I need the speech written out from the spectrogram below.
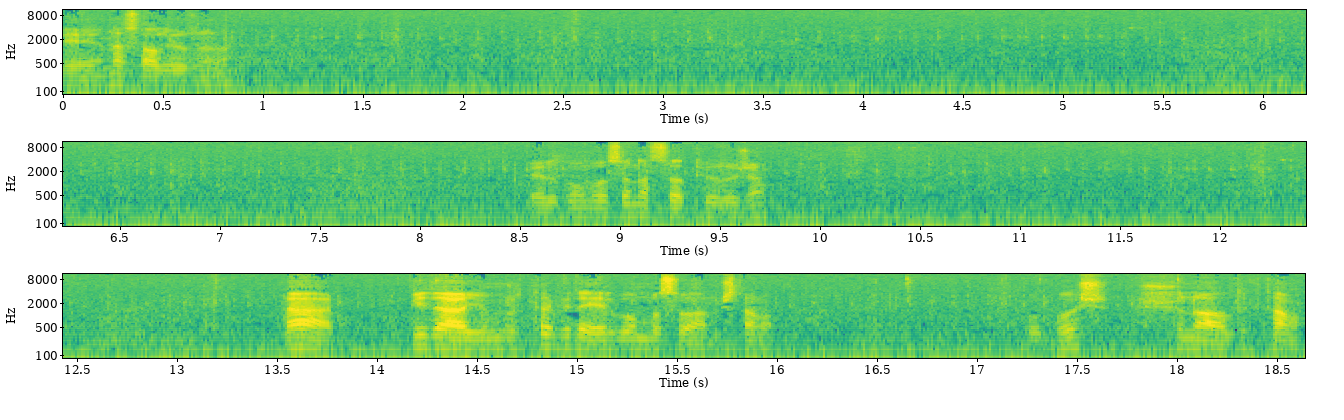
Ee, nasıl alıyoruz onu? El bombası nasıl atıyoruz hocam? Ha, bir daha yumurta bir de el bombası varmış tamam. Bu boş. Şunu aldık tamam.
